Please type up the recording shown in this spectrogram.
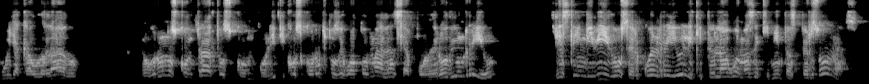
muy acaudalado, logró unos contratos con políticos corruptos de Guatemala, se apoderó de un río y este individuo cercó el río y le quitó el agua a más de 500 personas.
